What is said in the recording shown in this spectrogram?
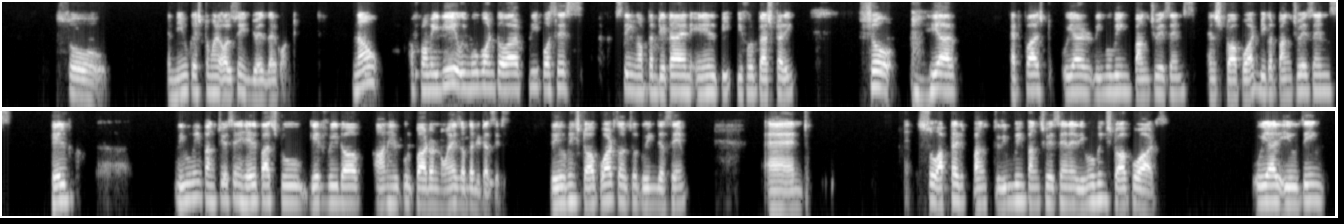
so a new customer also enjoys their content. Now from EDA we move on to our pre-processing of the data and NLP before clustering. So here at first we are removing punctuations and stopword because punctuations help uh, removing punctuation help us to get rid of unhelpful part or noise of the datasets. Removing stopwords also doing the same. And so after removing punctuation and removing stopwords, we are using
